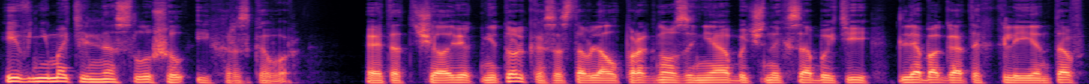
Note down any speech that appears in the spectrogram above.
и внимательно слушал их разговор. Этот человек не только составлял прогнозы необычных событий для богатых клиентов,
